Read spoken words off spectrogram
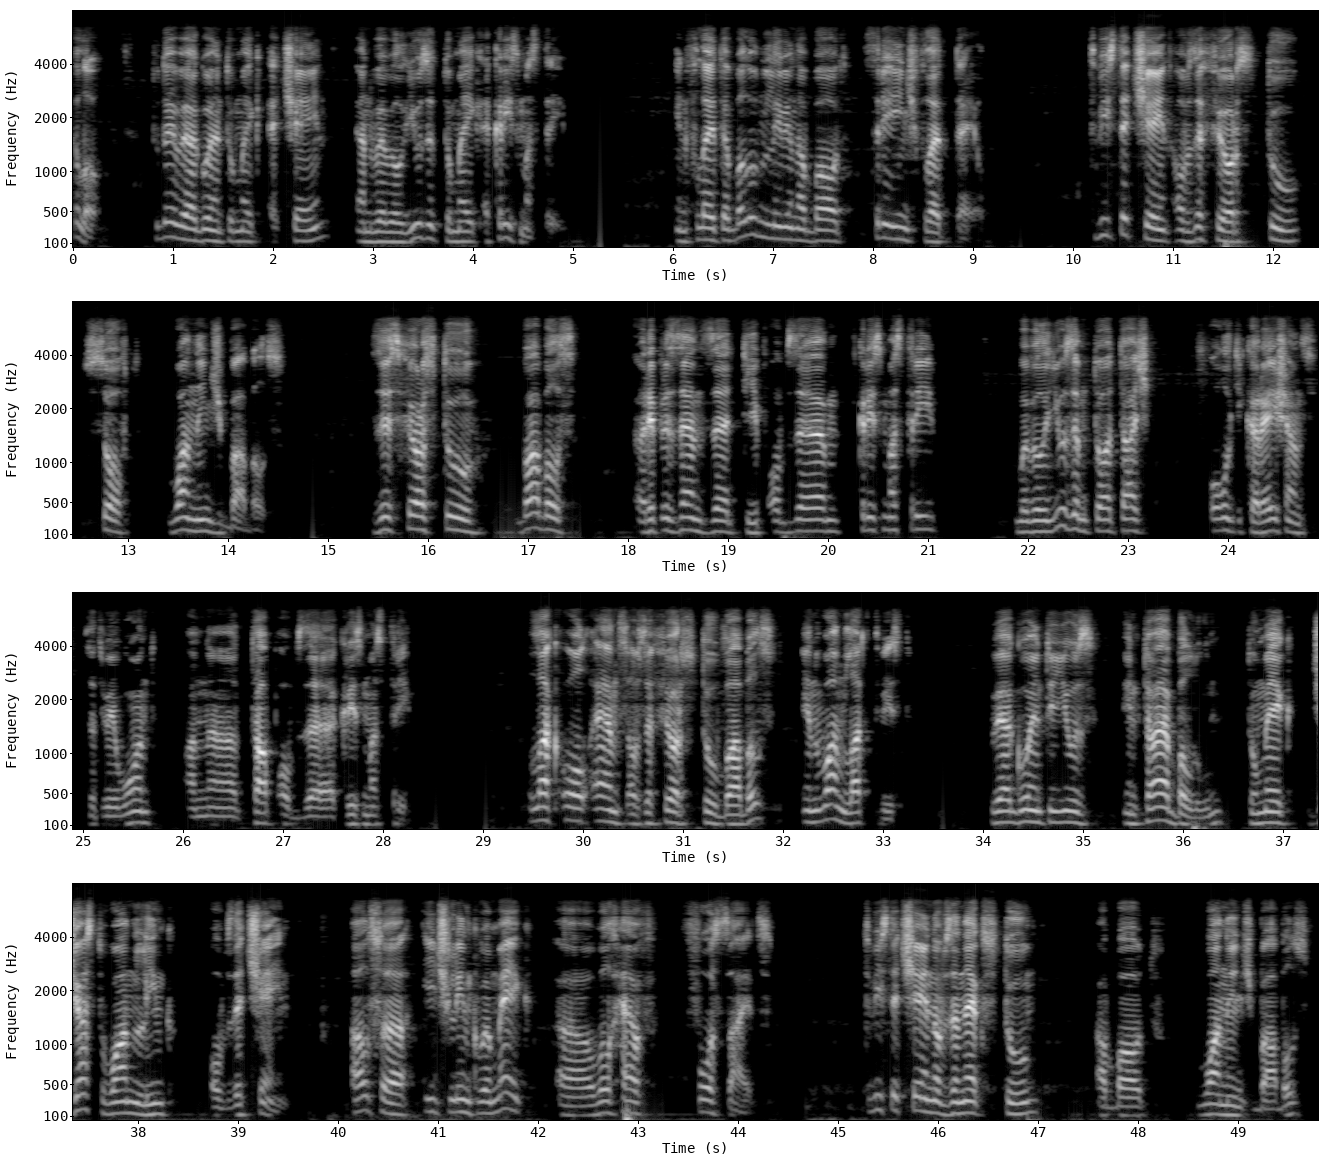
Hello, today we are going to make a chain and we will use it to make a Christmas tree. Inflate a balloon leaving about 3 inch flat tail. Twist a chain of the first two soft 1 inch bubbles. These first two bubbles represent the tip of the Christmas tree. We will use them to attach all decorations that we want on the top of the Christmas tree. Lock all ends of the first two bubbles in one lock twist. We are going to use entire balloon to make just one link of the chain. Also, each link we make uh, will have four sides. Twist the chain of the next two, about 1 inch bubbles.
